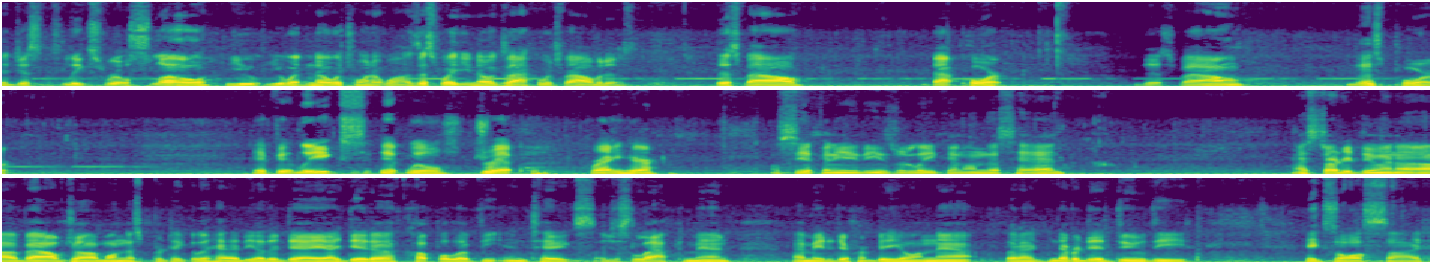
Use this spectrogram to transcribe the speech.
it just leaks real slow, you, you wouldn't know which one it was. This way you know exactly which valve it is. This valve, that port. This valve, this port. If it leaks, it will drip right here. I'll see if any of these are leaking on this head. I started doing a, a, valve job on this particular head the other day. I did a couple of the intakes. I just lapped them in. I made a different video on that, but I never did do the exhaust side,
